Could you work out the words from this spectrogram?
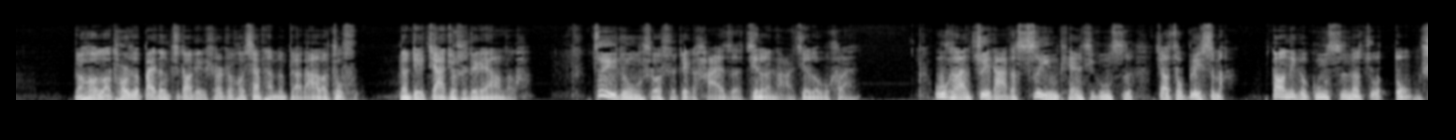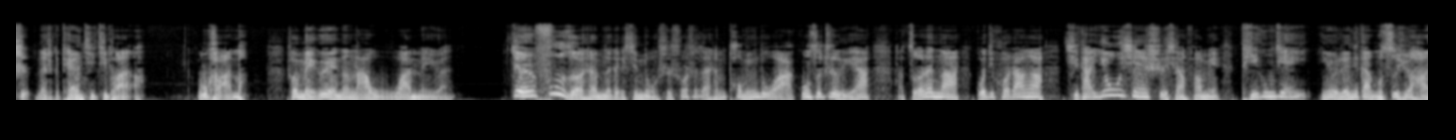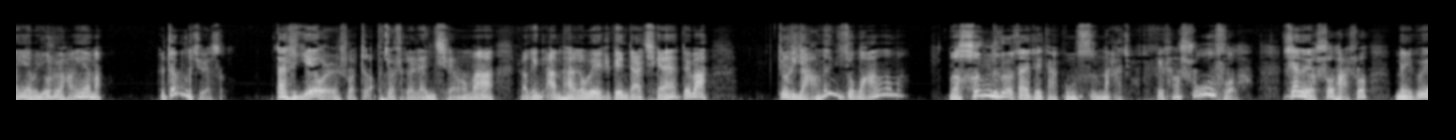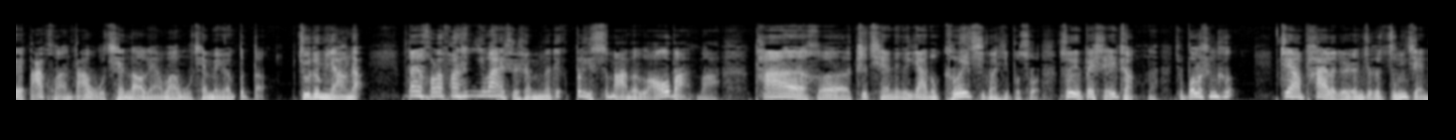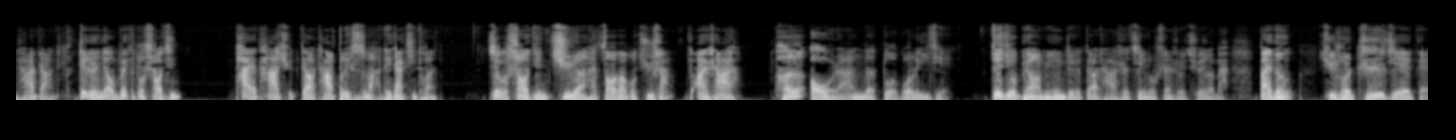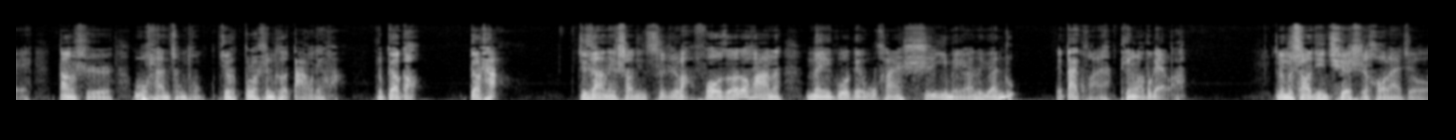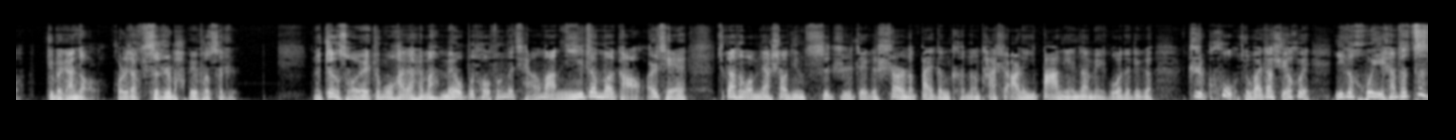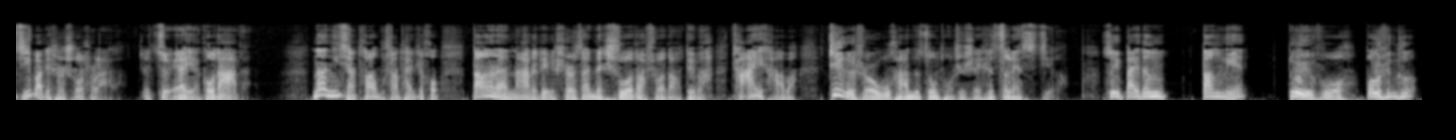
然后老头就拜登知道这个事儿之后，向他们表达了祝福。那这个家就是这个样子了。最终说是这个孩子进了哪儿？进了乌克兰。乌克兰最大的私营天然气公司叫做布里斯马，到那个公司呢做董事，那是个天然气集团啊。乌克兰嘛，说每个月能拿五万美元。这人负责什么呢？这个新董事说是在什么透明度啊、公司治理啊、啊责任呐、国际扩张啊、其他优先事项方面提供建议，因为人家干过咨询行业嘛、游说行业嘛，是这么个角色。但是也有人说，这不就是个人情吗？说给你安排个位置，给你点钱，对吧？就是养着你就完了吗？那亨特在这家公司那就非常舒服了。现在有说法说，每个月打款打五千到两万五千美元不等，就这么养着。但是后来发生意外是什么呢？这个布里斯马的老板吧，他和之前那个亚努科维奇关系不错，所以被谁整呢？就波罗申科，这样派了个人，就是总检察长，这个人叫维克多绍金，派他去调查布里斯马这家集团，结果绍金居然还遭到过狙杀，就暗杀呀，很偶然的躲过了一劫，这就表明这个调查是进入深水区了呗。拜登据说直接给当时乌克兰总统就是波罗申科打过电话，说不要搞不要查。就让那个绍金辞职吧，否则的话呢，美国给乌克兰十亿美元的援助，那贷款啊停了不给了。那么绍金确实后来就就被赶走了，或者叫辞职吧，被迫辞职。那正所谓中国话叫什么？没有不透风的墙嘛。你这么搞，而且就刚才我们讲绍金辞职这个事儿呢，拜登可能他是二零一八年在美国的这个智库就外交学会一个会议上，他自己把这事儿说出来了，这嘴啊也够大的。那你想，特朗普上台之后，当然拿着这个事儿，咱得说道说道，对吧？查一查吧。这个时候，乌克兰的总统是谁？是泽连斯基了。所以，拜登当年对付波罗申科，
